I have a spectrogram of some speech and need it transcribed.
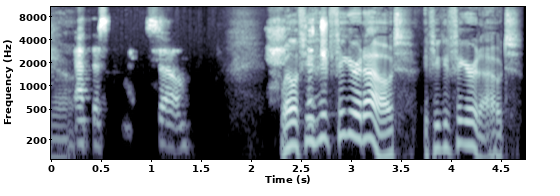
yeah. at this point. So Well, if you could figure it out, if you could figure it out,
